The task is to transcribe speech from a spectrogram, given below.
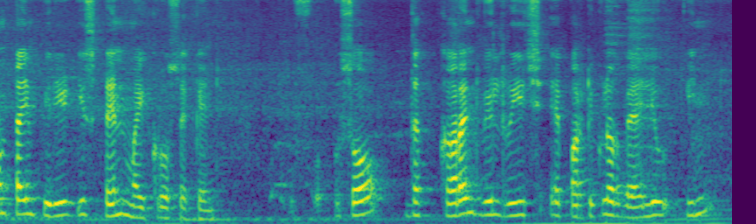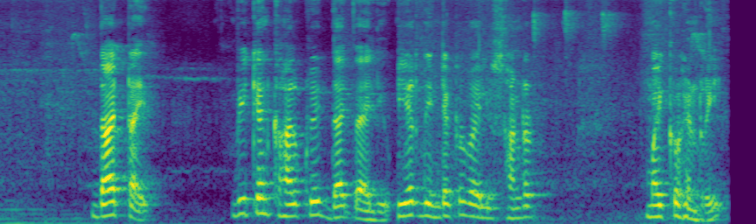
on time period is 10 microsecond so the current will reach a particular value in that time we can calculate that value. Here the inductor value is 100 microhenry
